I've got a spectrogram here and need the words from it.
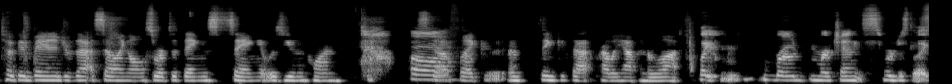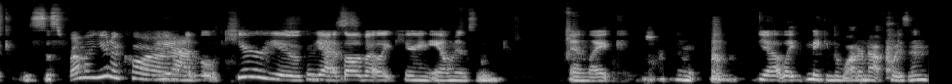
took advantage of that, selling all sorts of things, saying it was unicorn Oh, stuff. Like I think that probably happened a lot. like road merchants were just like, this is from a unicorn. Yeah. It will cure you. 'Cause, yeah, Yes. it's all about like curing ailments and, and like, yeah, like making the water not poison.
